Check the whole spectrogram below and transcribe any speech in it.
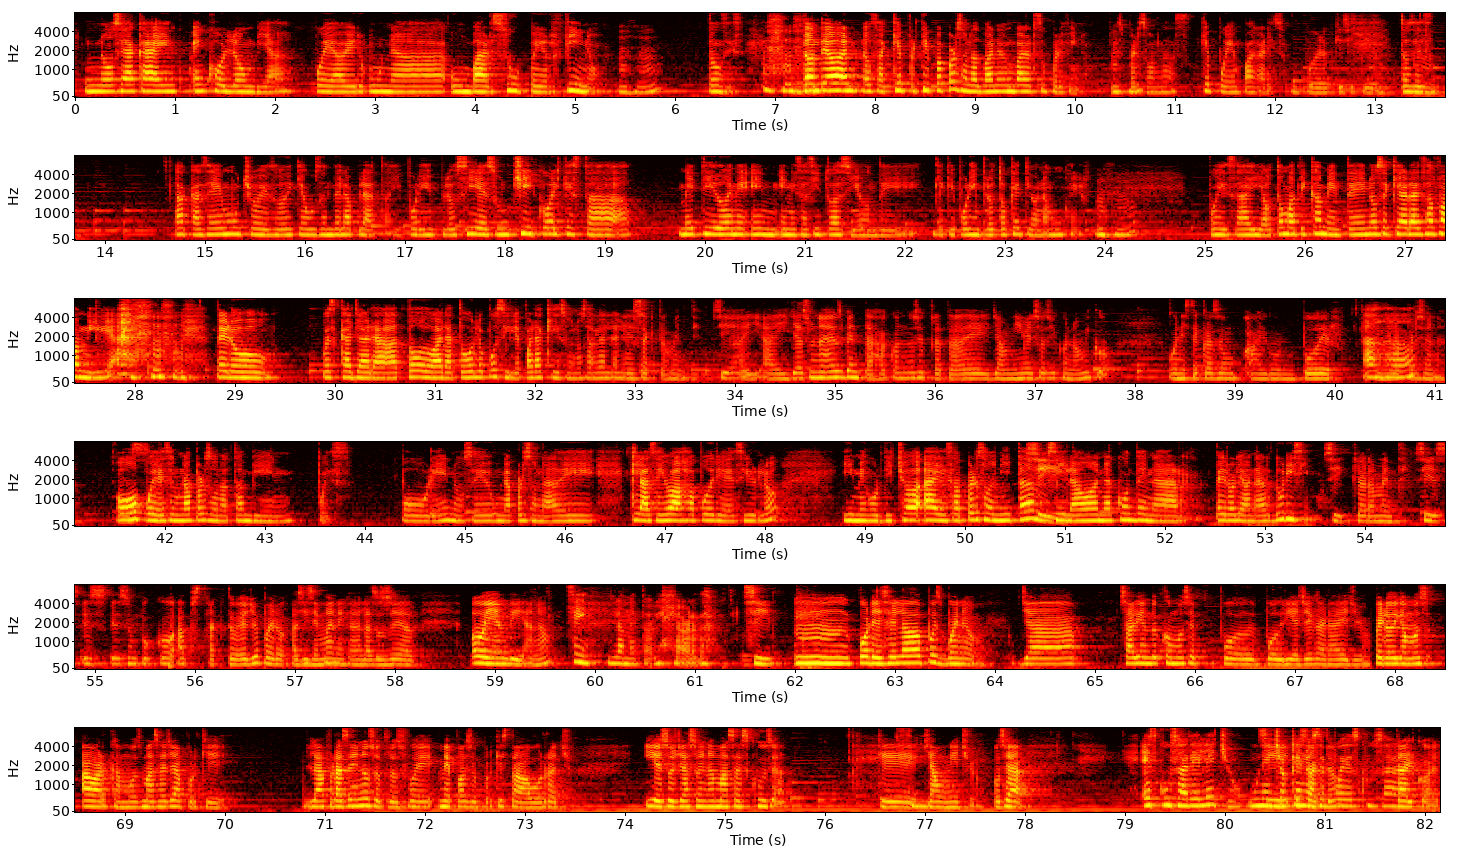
no sé, acá en, en Colombia puede haber una, un bar súper fino. Ujú, Entonces, ¿dónde van? O sea, ¿qué tipo de personas van a un bar súper fino? Pues Ujú. personas que pueden pagar eso. Un poder adquisitivo. Entonces, Mm, acá se ve mucho eso de que abusan de la plata. Y por ejemplo, si es un chico el que está metido en, en- en esa situación de, de que, por ejemplo, toqueteó a una mujer, pues ahí automáticamente no sé qué hará esa familia, pero pues callará todo, hará todo lo posible para que eso no salga a la luz. Exactamente. Sí, ahí, ahí ya es una desventaja cuando se trata de ya un nivel socioeconómico o en este caso algún poder que tenga la Ajá. persona. O puede ser una persona también, pues, pobre, no sé, una persona de clase baja, podría decirlo. Y mejor dicho, a esa personita Sí. sí, la van a condenar, pero le van a dar durísimo. Sí, claramente. Sí, es, es, es un poco abstracto ello, pero así se maneja la sociedad hoy en día, ¿no? Sí, lamentable, la verdad. Sí, mm, por ese lado, pues bueno, ya sabiendo cómo se po- podría llegar a ello, pero digamos, abarcamos más allá porque la frase de nosotros fue, me pasó porque estaba borracho. Y eso ya suena más a excusa que, Sí. que a un hecho. O sea, Excusar el hecho, un Sí, hecho que no se puede excusar. tal cual.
